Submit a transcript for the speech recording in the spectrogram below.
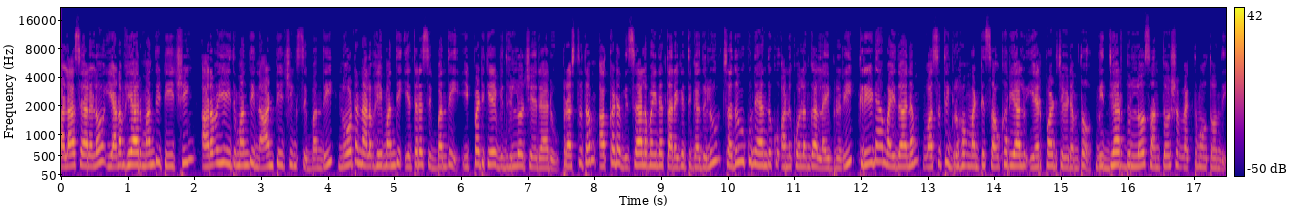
కళాశాలలో ఎనభై ఆరు మంది టీచింగ్ అరవై ఐదు మంది నాన్ టీచింగ్ సిబ్బంది నూట నలభై మంది ఇతర సిబ్బంది ఇప్పటికే విధుల్లో చేరారు. ప్రస్తుతం అక్కడ విశాలమైన తరగతి గదులు చదువుకునేందుకు అనుకూలంగా లైబ్రరీ క్రీడా మైదానం వసతి గృహం వంటి సౌకర్యాలు ఏర్పాటు చేయడంతో విద్యార్థుల్లో సంతోషం వ్యక్తమవుతోంది.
